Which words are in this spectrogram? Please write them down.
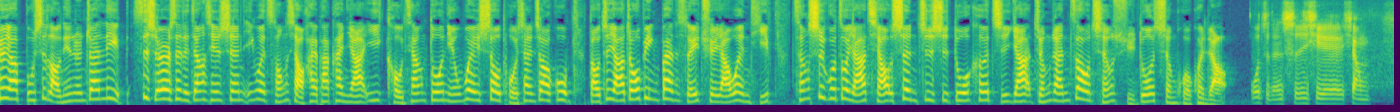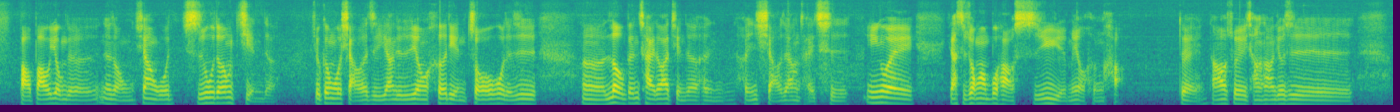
缺牙不是老年人专利。四十二岁的江先生，因为从小害怕看牙医，口腔多年未受妥善照顾，导致牙周病伴随缺牙问题。曾试过做牙桥，甚至是多颗植牙，仍然造成许多生活困扰。我只能吃一些像宝宝用的那种，像我食物都用剪的，就跟我小儿子一样，就是用喝点粥或者是。呃，肉跟菜都要剪得很很小，这样才吃。因为牙齿状况不好，食欲也没有很好，对，然后所以常常就是，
